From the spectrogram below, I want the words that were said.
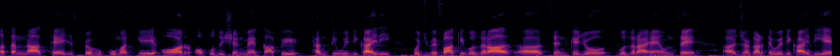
ख़तरनाक थे जिसपे हुकूमत की और अपोजिशन में काफ़ी ठनती हुई दिखाई दी। कुछ विफाकी वजरा सिंध के जो वजरा हैं, उनसे झगड़ते हुए दिखाई दिए।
